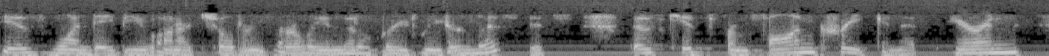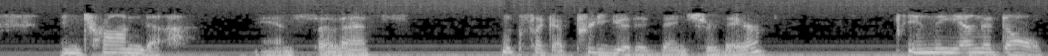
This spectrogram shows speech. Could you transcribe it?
is one debut on our children's early and middle grade reader list. It's those kids from Fawn Creek, and that's Aaron and Tronda. And so that's looks like a pretty good adventure there. In the young adult,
